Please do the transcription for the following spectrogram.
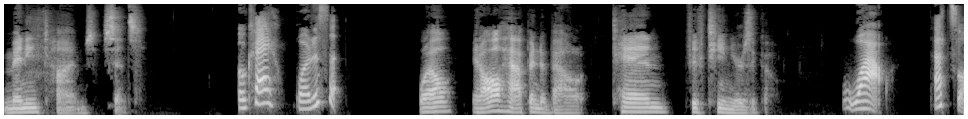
many times since. Okay. What is it? Well, it all happened about 10, 15 years ago. Wow. That's a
